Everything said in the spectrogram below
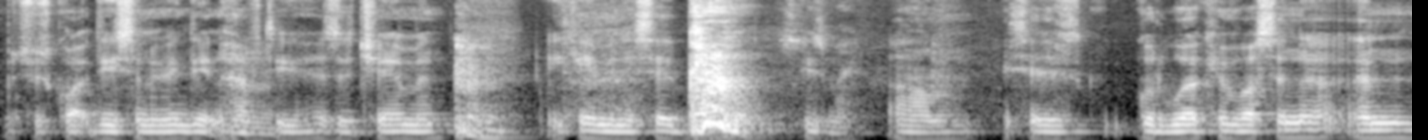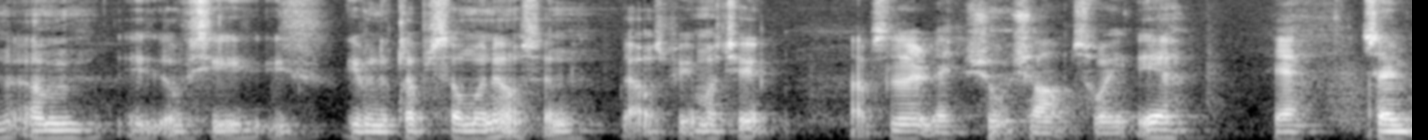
which was quite decent. I mean, didn't have to as a chairman. he came in and said bye. excuse me? Um, he said it's good working with us and that, and um, he, obviously he's given the club to someone else, and that was pretty much it. Absolutely. Short, sharp, sweet. Yeah. Yeah. So,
